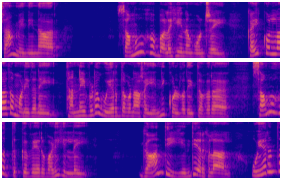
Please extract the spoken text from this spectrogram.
ஷாம் எண்ணினார். சமூக பலகீனம் ஒன்றை கை கொள்ளாத மனிதனை தன்னை விட உயர்ந்தவனாக எண்ணிக்கொள்வதை தவிர சமூகத்துக்கு வேறு வழி இல்லை. காந்தி இந்தியர்களால் உயர்ந்த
